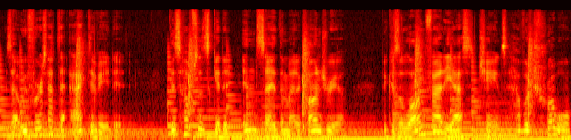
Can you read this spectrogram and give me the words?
is that we first have to activate it. This helps us get it inside the mitochondria, because the long fatty acid chains have a trouble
